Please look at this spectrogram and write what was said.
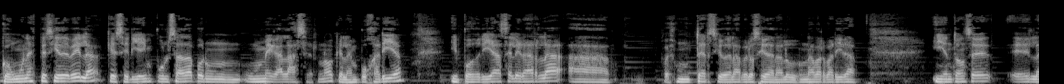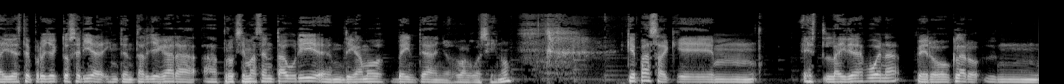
con una especie de vela que sería impulsada por un, un megaláser, ¿no? Que la empujaría y podría acelerarla a pues un tercio de la velocidad de la luz, una barbaridad. Y entonces eh, la idea de este proyecto sería intentar llegar a, a Próxima Centauri en digamos 20 años o algo así, ¿no? ¿Qué pasa? Que mm, es- la idea es buena, pero claro, mm,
